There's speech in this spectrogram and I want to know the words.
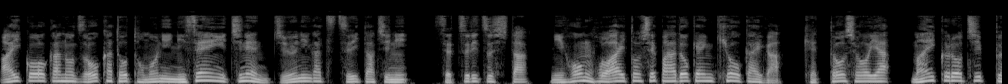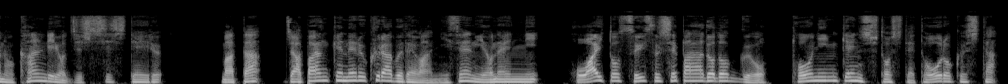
愛好家の増加とともに2001年12月1日に設立した日本ホワイトシェパード犬協会が血統症やマイクロチップの管理を実施している。また、ジャパンケネルクラブでは2004年にホワイトスイスシェパードドッグを公認犬種として登録した。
